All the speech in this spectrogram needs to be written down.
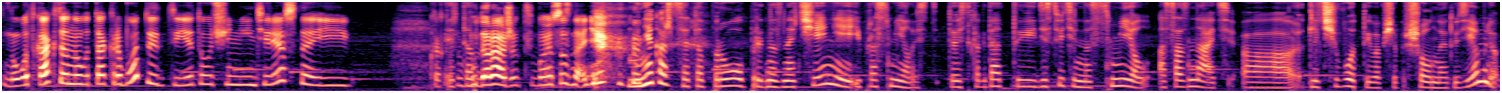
ну вот как-то оно вот так работает, и это очень интересно, и как-то это будоражит мое сознание. Мне кажется, это про предназначение и про смелость. То есть, когда ты действительно смел осознать, а, для чего ты вообще пришел на эту землю,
